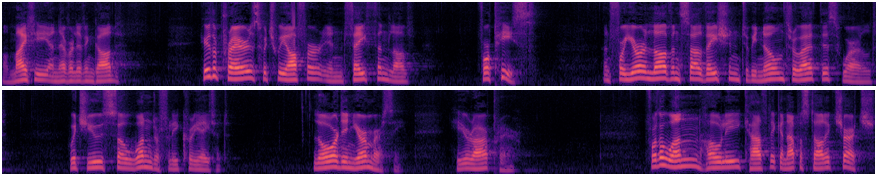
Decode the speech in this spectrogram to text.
Almighty and ever living God, hear the prayers which we offer in faith and love for peace and for your love and salvation to be known throughout this world, which you so wonderfully created. Lord, in your mercy, hear our prayer. For the one holy Catholic and Apostolic Church,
